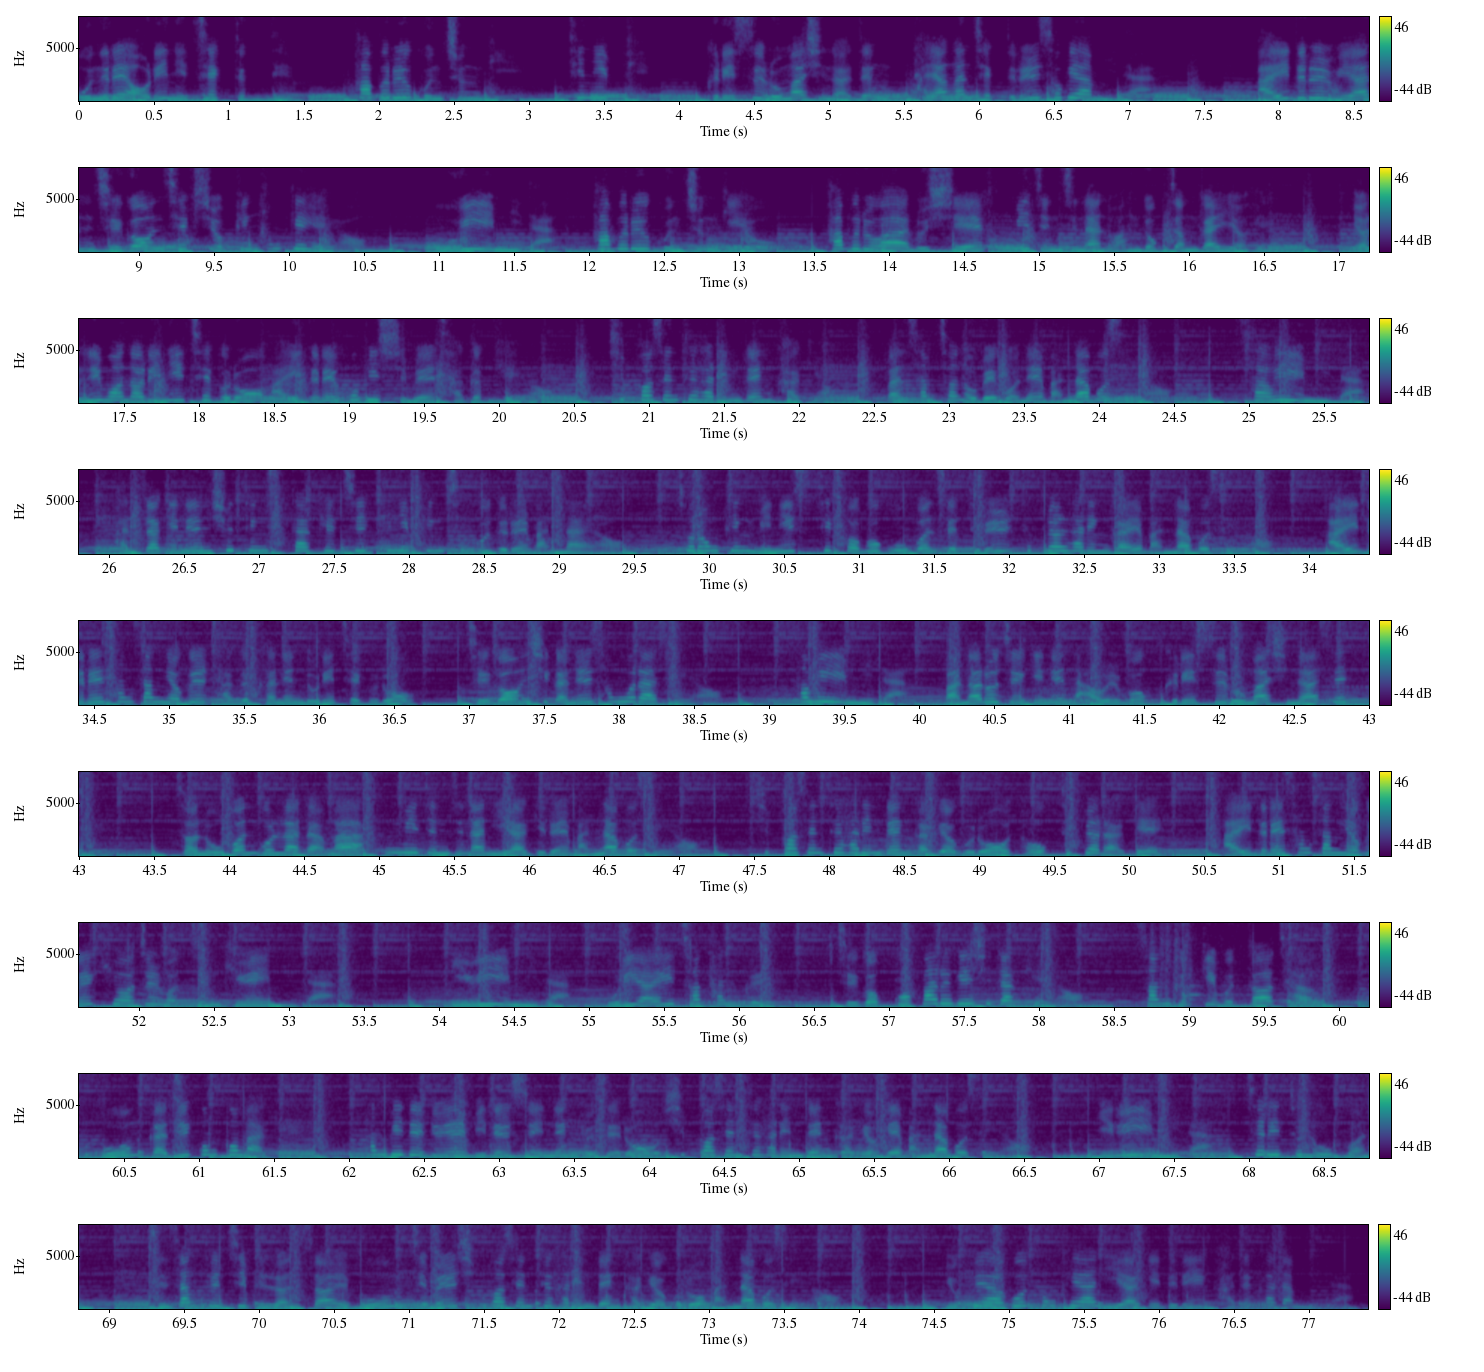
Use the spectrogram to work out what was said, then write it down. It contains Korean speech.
오늘의 어린이 책 득템, 파브르 곤충기, 티니핑, 그리스 로마 신화 등 다양한 책들을 소개합니다. 아이들을 위한 즐거운 책 쇼핑 함께해요. 5위입니다. 파브르 곤충기요. 파브르와 루시의 흥미진진한 왕독정갈 여행. 열림원 어린이 책으로 아이들의 호기심을 자극해요. 10% 할인된 가격 13,500원에 만나보세요. 4위입니다. 반짝이는 슈팅 스타 캐치 티니핑 친구들을 만나요. 초롱핑 미니 스티커북 5권 세트를 특별 할인가에 만나보세요. 아이들의 상상력을 자극하는 놀이책으로 즐거운 시간을 선물하세요. 3위입니다. 만화로 즐기는 아울북 그리스 로마 신화 세트. 전 5권 골라 담아 흥미진진한 이야기를 만나보세요. 10% 할인된 가격으로 더욱 특별하게 아이들의 상상력을 키워줄 멋진 기회입니다. 2위입니다. 우리 아이 첫 한글. 즐겁고 빠르게 시작해요. 선 긋기부터 자음, 모음까지 꼼꼼하게. 한비대듀에 믿을 수 있는 교재로 10% 할인된 가격에 만나보세요. 1위입니다. 체리툰 5권. 진상퇴치 빌런썰 모음집을 10% 할인된 가격으로 만나보세요. 유쾌하고 통쾌한 이야기들이 가득하답니다.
